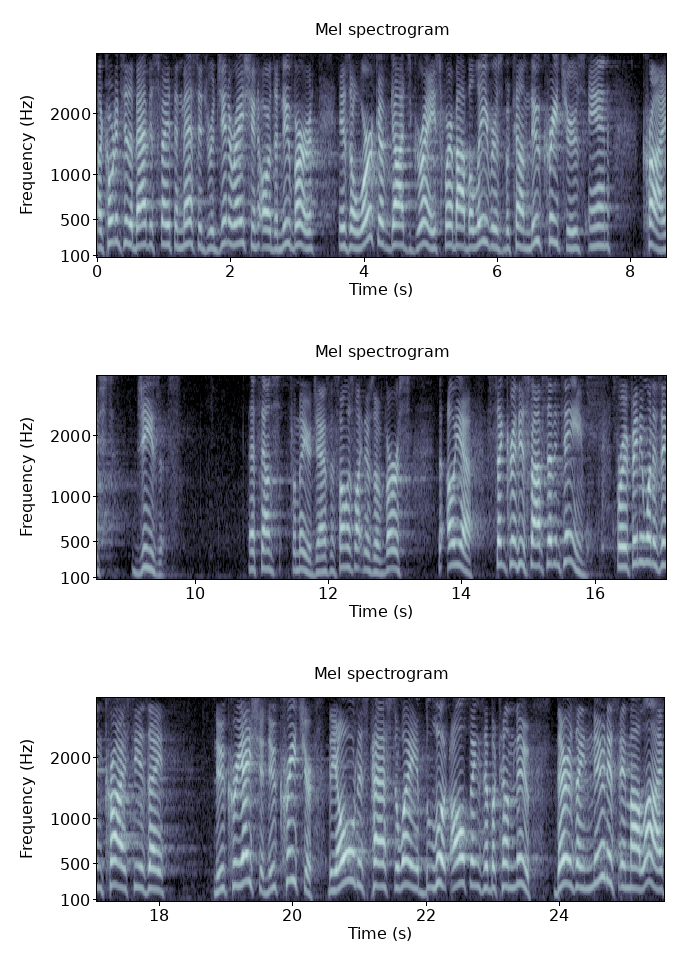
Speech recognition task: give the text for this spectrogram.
According to the Baptist Faith and Message, regeneration or the new birth is a work of God's grace whereby believers become new creatures in Christ Jesus. That sounds familiar, Jasmine. It's almost like there's a verse. That, oh yeah, 2 Corinthians 5:17. For if anyone is in Christ, he is a New creation, new creature. The old has passed away. Look, all things have become new. There is a newness in my life,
